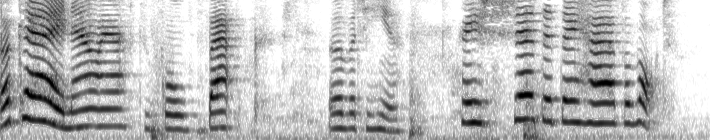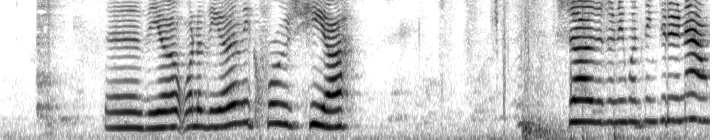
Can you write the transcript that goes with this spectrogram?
Okay, now I have to go back over to here. They said that they have a lot. The o- uh, one of the only crews here. So there's only one thing to do now.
